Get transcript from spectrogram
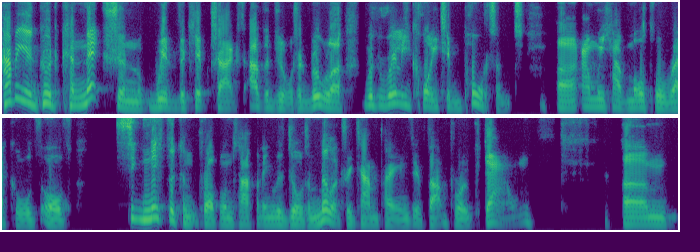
having a good connection with the Kipchaks as a Georgian ruler was really quite important. Uh, and we have multiple records of significant problems happening with Georgian military campaigns if that broke down. Um,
